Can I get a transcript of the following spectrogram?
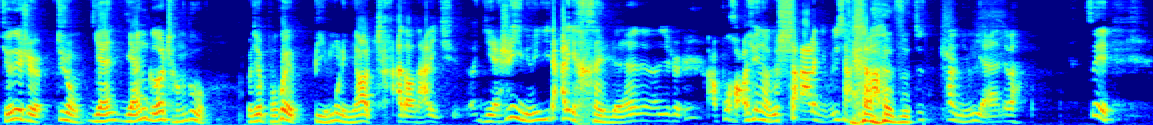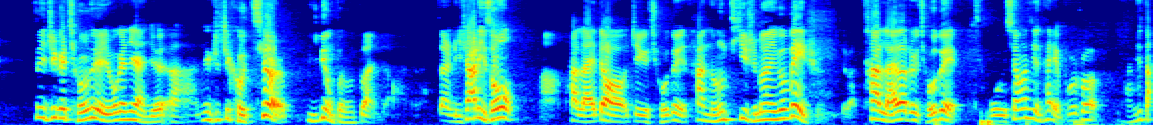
绝对是这种严严格程度我觉得不会比穆里尼奥差到哪里去，也是一名意大利狠人，就是啊不好好训练我就杀了你，我就想杀了，就他的名言，对吧？所以，所以这个球队我感觉感觉啊，那个这口气儿一定不能断掉。但是里沙利松啊，他来到这个球队，他能踢什么样一个位置，对吧？他来到这个球队，我相信他也不是说想去打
